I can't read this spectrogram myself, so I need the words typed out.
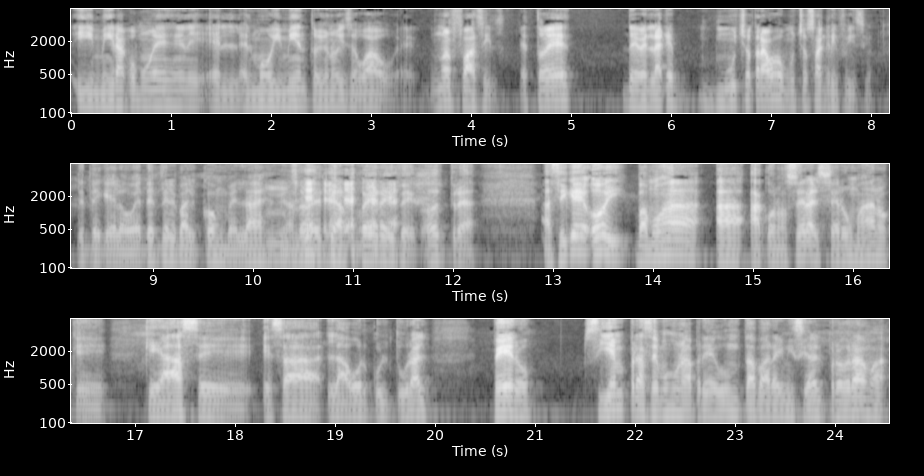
y mira cómo es el, el, el movimiento y uno dice, wow, eh, no es fácil. Esto es de verdad que mucho trabajo, mucho sacrificio. Desde que lo ves desde el balcón, ¿verdad? Mirando desde afuera y dices, contra. Así que hoy vamos a, a, conocer al ser humano que, que hace esa labor cultural, pero siempre hacemos una pregunta para iniciar el programa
